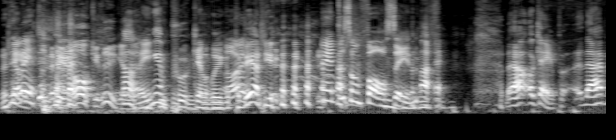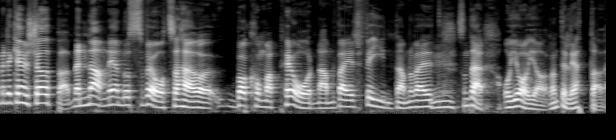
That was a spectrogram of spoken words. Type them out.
Jag vet inte. Den är rak i ryggen. där är ingen puckelrygg på Nej. den ju. Det är inte som far sin. Ja, Okej, Nej, men det kan jag köpa. Men namn är ändå svårt så här. att Bara komma på namn. Vad är ett fint namn? Vad är ett sånt där? Och jag gör det inte lättare.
